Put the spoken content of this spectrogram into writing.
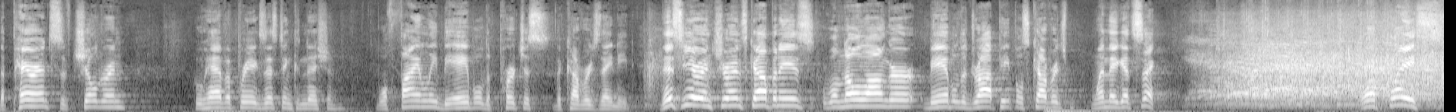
the parents of children who have a pre existing condition, will finally be able to purchase the coverage they need. This year, insurance companies will no longer be able to drop people's coverage when they get sick or place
